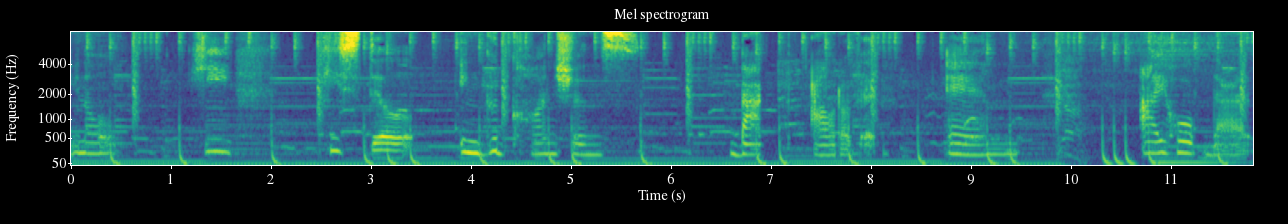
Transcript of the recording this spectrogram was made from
you know, he he's still in good conscience backed out of it. And I hope that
